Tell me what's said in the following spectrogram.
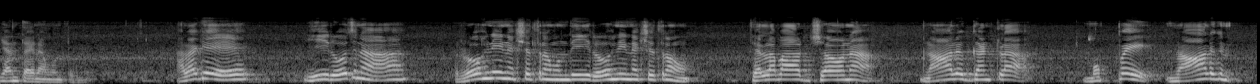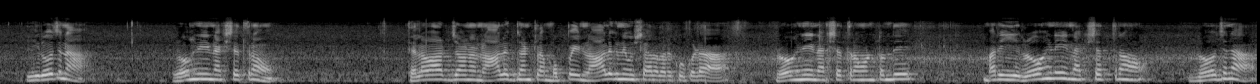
ఎంతైనా ఉంటుంది. అలాగే ఈ రోజున రోహిణీ నక్షత్రం ఉంది. రోహిణీ నక్షత్రం తెల్లవారుజామున నాలుగు గంటల ముప్పై నాలుగు ఈ రోజున రోహిణీ నక్షత్రం తెల్లవారుజామున నాలుగు గంటల ముప్పై నాలుగు నిమిషాల వరకు కూడా రోహిణీ నక్షత్రం ఉంటుంది. మరి ఈ రోహిణీ నక్షత్రం రోజున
